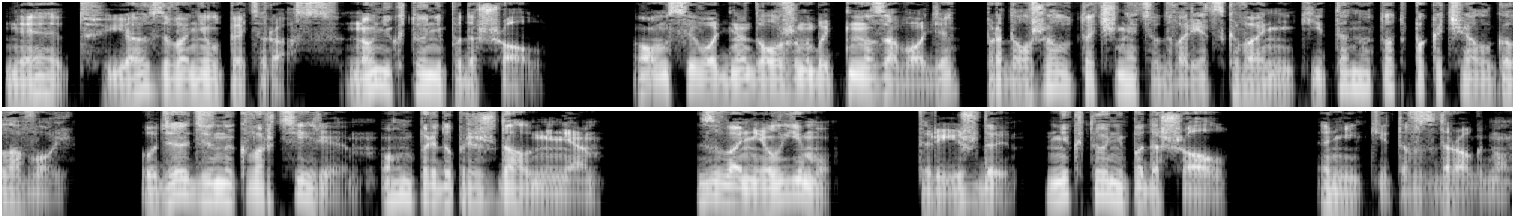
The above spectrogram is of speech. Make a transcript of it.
Нет, я звонил пять раз, но никто не подошел. «Он сегодня должен быть на заводе», — продолжал уточнять у дворецкого Никита, но тот покачал головой. «У дяди на квартире, он предупреждал меня. Звонил ему. Трижды, никто не подошел». Никита вздрогнул,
